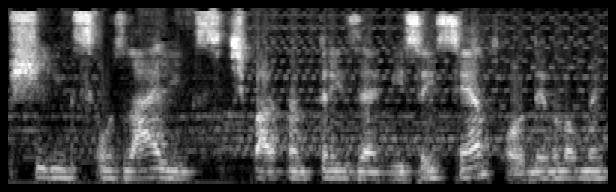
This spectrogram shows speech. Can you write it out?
Xilinx, os Xilinx Spartan 3M600, ou Development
